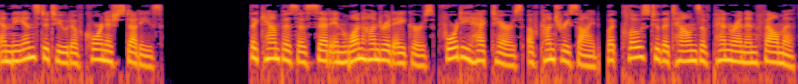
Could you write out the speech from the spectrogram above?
and the Institute of Cornish Studies. The campus is set in 100 acres 40 hectares of countryside, but close to the towns of Penryn and Falmouth.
